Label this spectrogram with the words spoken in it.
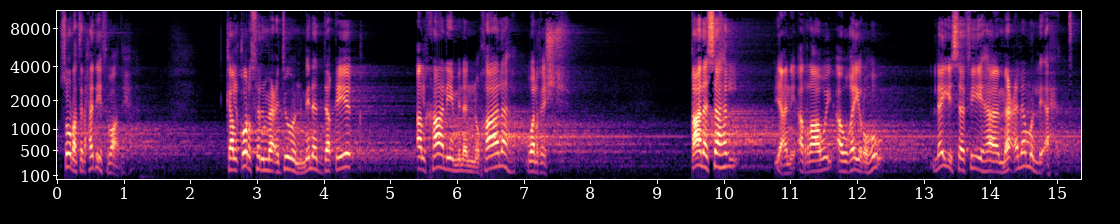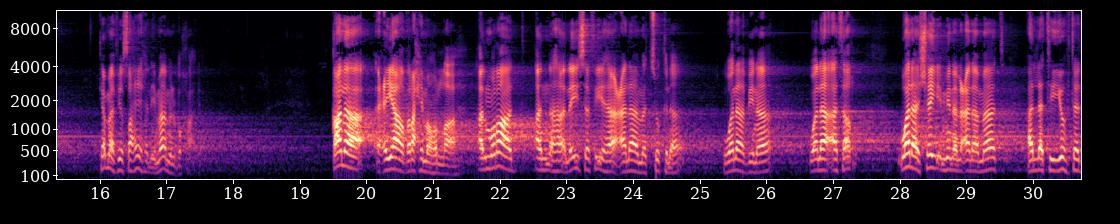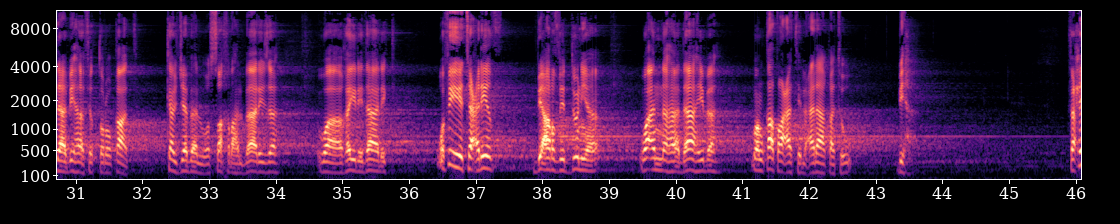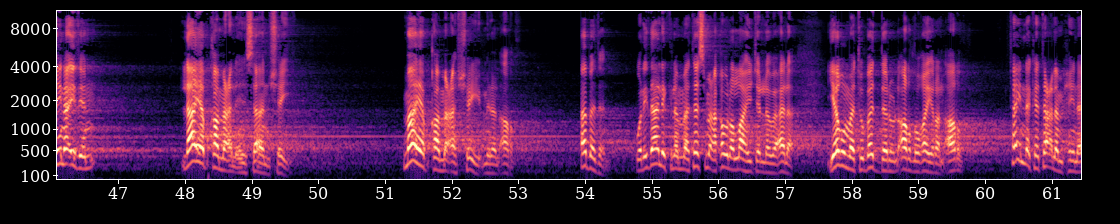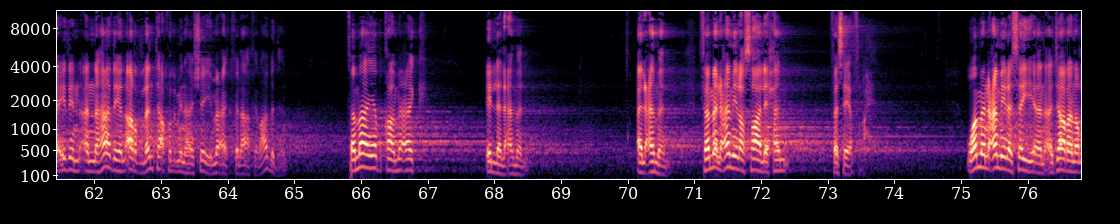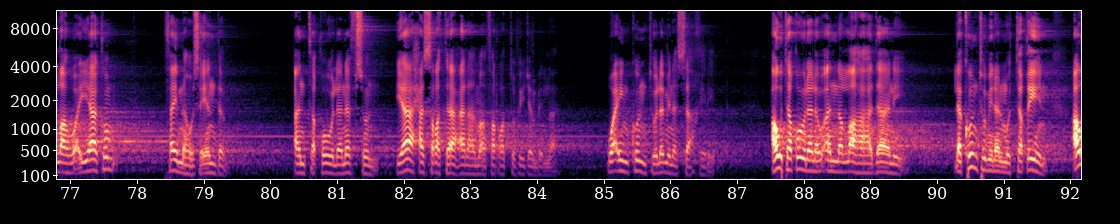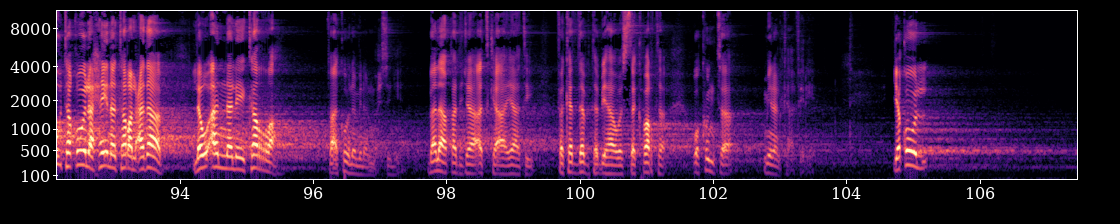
صورة الحديث واضحة. كالقرص المعجون من الدقيق الخالي من النخالة والغش. قال سهل يعني الراوي أو غيره ليس فيها معلم لأحد كما في صحيح الإمام البخاري. قال عياض رحمه الله المراد أنها ليس فيها علامة سكنى ولا بناء ولا أثر ولا شيء من العلامات التي يهتدى بها في الطرقات كالجبل والصخرة البارزة وغير ذلك. وفيه تعريض بأرض الدنيا وأنها ذاهبة وانقطعت العلاقة بها. فحينئذ لا يبقى مع الإنسان شيء. ما يبقى معه شيء من الأرض ابدا. ولذلك لما تسمع قول الله جل وعلا يوم تبدل الأرض غير الأرض فإنك تعلم حينئذ أن هذه الأرض لن تأخذ منها شيء معك في الآخرة ابدا. فما يبقى معك إلا العمل. العمل. فمن عمل صالحا فسيفرح. ومن عمل سيئا أجارنا الله وإياكم فإنه سيندم أن تقول نفس يا حسرة على ما فرطت في جنب الله وإن كنت لمن الساخرين. أو تقول لو أن الله هداني لكنت من المتقين أو تقول حين ترى العذاب لو أن لي كرة فأكون من المحسنين. بلى قد جاءتك آياتي فكذبت بها واستكبرت وكنت من الكافرين. يقول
